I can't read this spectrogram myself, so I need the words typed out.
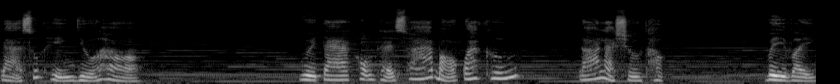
đã xuất hiện giữa họ. Người ta không thể xóa bỏ quá khứ, đó là sự thật. Vì vậy,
